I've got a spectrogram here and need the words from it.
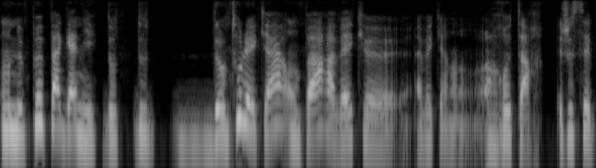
on ne peut pas gagner. De- dans tous les cas, on part avec, euh, un, un retard. Et Je sais,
